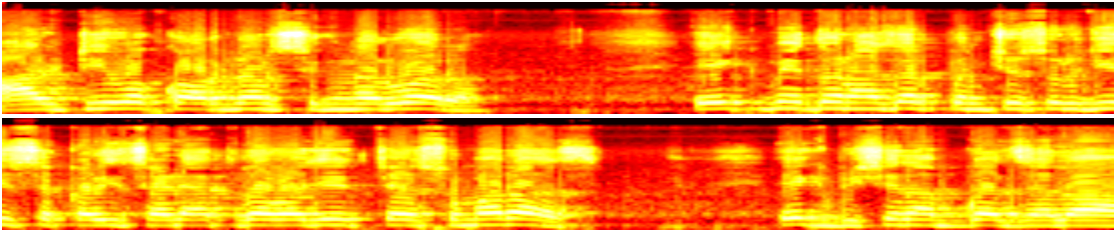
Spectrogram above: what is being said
आर टी ओ कॉर्नर सिग्नलवर एक मे दोन हजार पंचवीस रोजी सकाळी साडे अकरा वाजेच्या सुमारास एक भीषण अपघात झाला.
